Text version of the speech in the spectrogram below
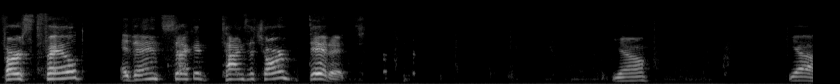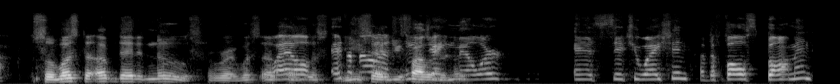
first failed, and then second time's the charm did it. You know? Yeah. So what's the updated news? Rick? What's up? well, what's, it's you about said you followed the news. Miller in a situation of the false bombing.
